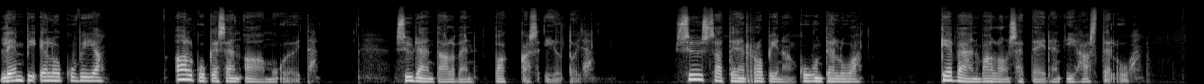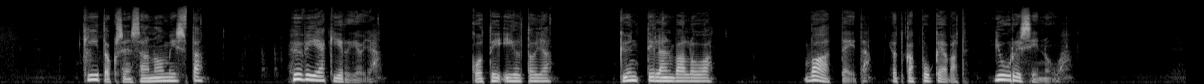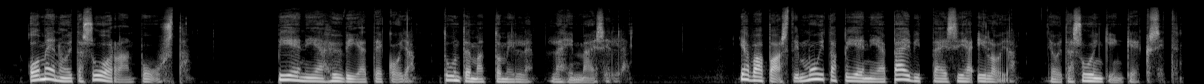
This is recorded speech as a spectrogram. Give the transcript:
lempielokuvia, alkukesän aamuöitä, sydäntalven pakkasiltoja, syyssateen ropinan kuuntelua, kevään valonsäteiden ihastelua – kiitoksen sanomista, hyviä kirjoja, kotiiltoja, kynttilän valoa, vaatteita, jotka pukevat juuri sinua. Omenoita suoraan puusta, pieniä hyviä tekoja tuntemattomille lähimmäisille. Ja vapaasti muita pieniä päivittäisiä iloja, joita suinkin keksit.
